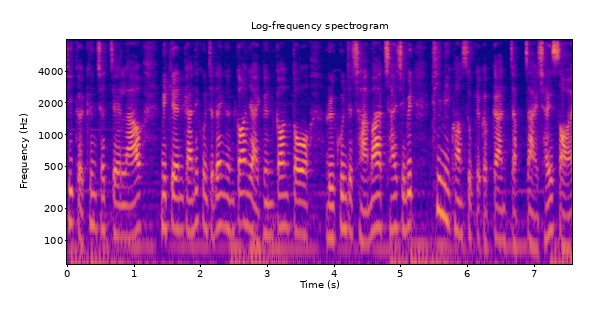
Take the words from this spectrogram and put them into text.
ที่เกิดขึ้นชัดเจนแล้ว มีเกณฑ์การที่คุณจะได้เงินก้อนใหญ่เงินก้อนโต หรือคุณจะสามารถใช้ชีวิตที่มีความสุขเกี่ยวกับการจับจ่ายใช้สอย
